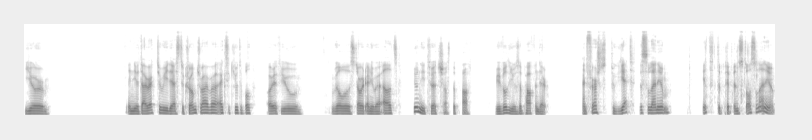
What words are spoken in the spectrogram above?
you're in your directory there's the Chrome driver executable, or if you will store it anywhere else, you need to adjust the path. We will use a path in there. And first, to get the Selenium, hit the pip install Selenium.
